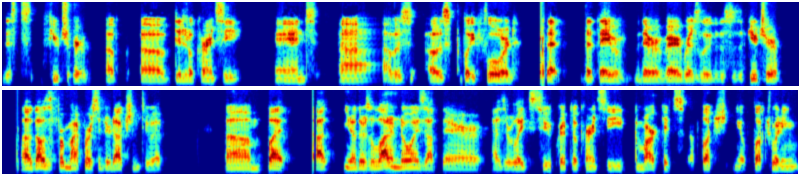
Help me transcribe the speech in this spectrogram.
this future of of digital currency, and uh, I was I was completely floored that that they were they were very resolute that this is the future. Uh, that was my first introduction to it. Um, but uh, you know, there's a lot of noise out there as it relates to cryptocurrency. The markets are fluctu- you know, fluctuating.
